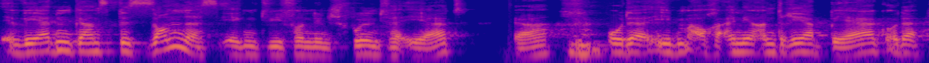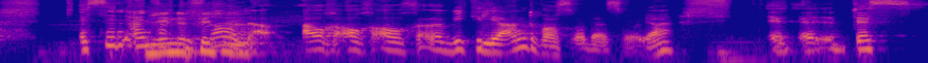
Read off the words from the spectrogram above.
werden ganz besonders irgendwie von den Schwulen verehrt. Ja? ja. Oder eben auch eine Andrea Berg oder es sind einfach Lene die Fischer. Frauen, auch, auch, auch äh, Vicky Leandros oder so, ja. Äh, äh, das,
